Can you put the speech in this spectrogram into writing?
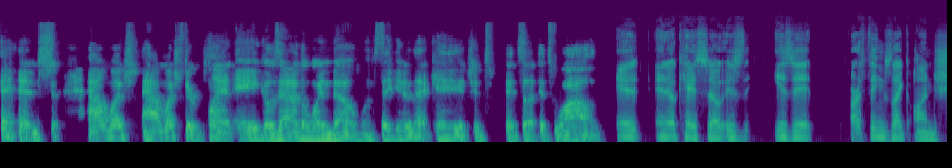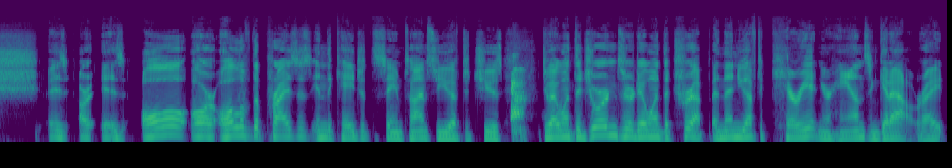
and how much how much their plan A goes out of the window once they get in that cage. It's it's a, it's wild. It and okay, so is is it are things like on sh- is are is all are all of the prizes in the cage at the same time? So you have to choose. Yeah. Do I want the Jordans or do I want the trip? And then you have to carry it in your hands and get out, right?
